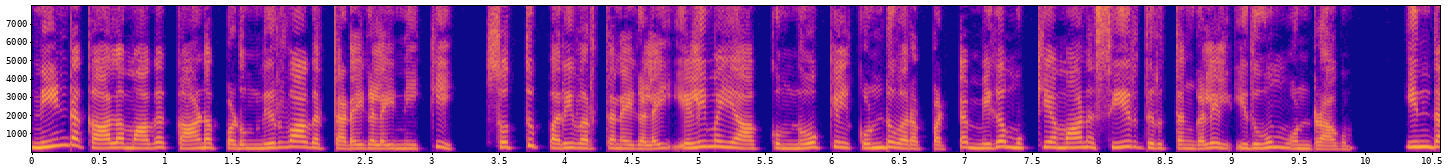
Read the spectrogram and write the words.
நீண்ட காலமாக காணப்படும் நிர்வாகத் தடைகளை நீக்கி சொத்து பரிவர்த்தனைகளை எளிமையாக்கும் நோக்கில் கொண்டுவரப்பட்ட மிக முக்கியமான சீர்திருத்தங்களில் இதுவும் ஒன்றாகும். இந்த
